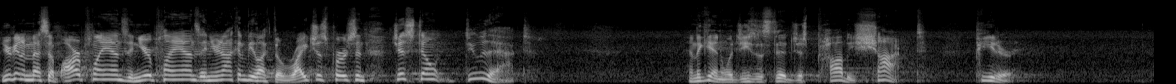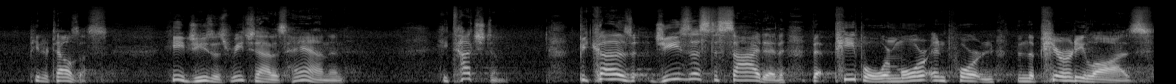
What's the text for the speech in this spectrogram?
you're going to mess up our plans and your plans and you're not going to be like the righteous person. Just don't do that. And again, what Jesus did just probably shocked Peter. Peter tells us he, Jesus, reached out his hand and he touched him. Because Jesus decided that people were more important than the purity laws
